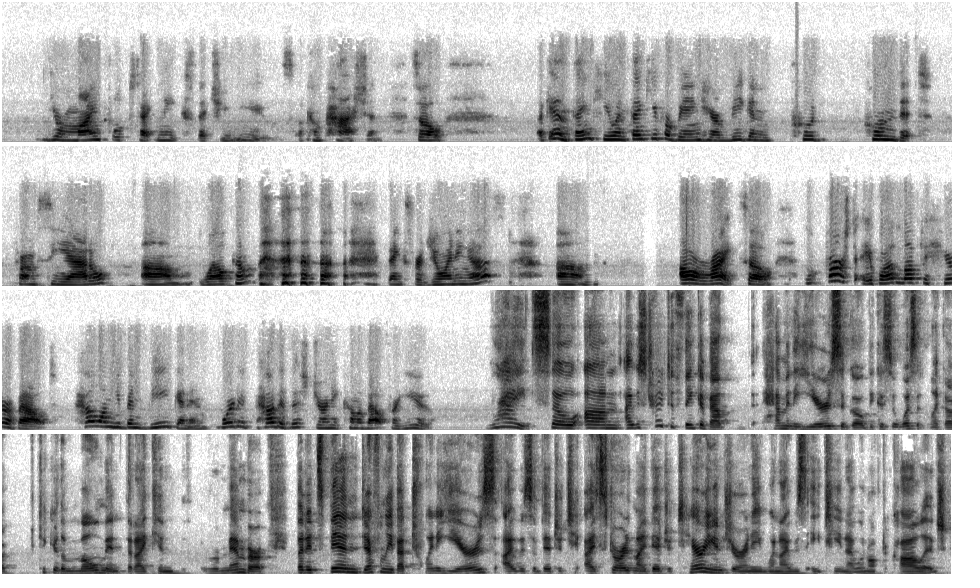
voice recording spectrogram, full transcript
your mindful techniques that you use, a compassion. So again, thank you, and thank you for being here, Vegan Pundit from Seattle. Um, welcome. Thanks for joining us. Um, all right. So first, April, I'd love to hear about how long you've been vegan and where did how did this journey come about for you? Right. So um, I was trying to think about how many years ago because it wasn't like a particular moment that I can remember, but it's been definitely about 20 years. I was a vegetarian. I started my vegetarian journey when I was 18. I went off to college,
